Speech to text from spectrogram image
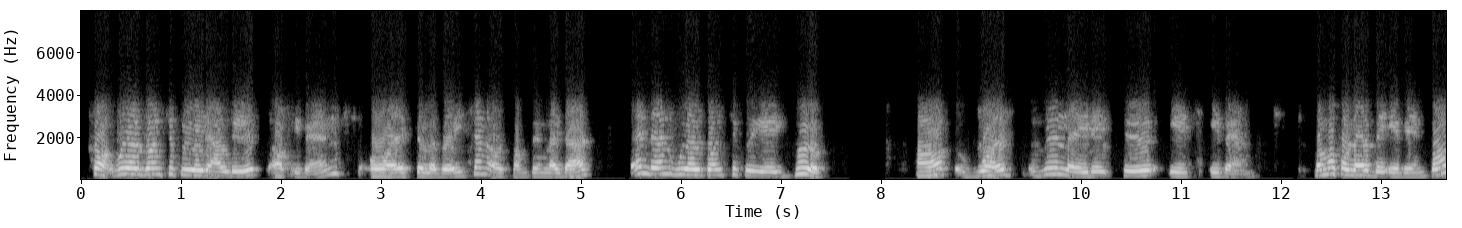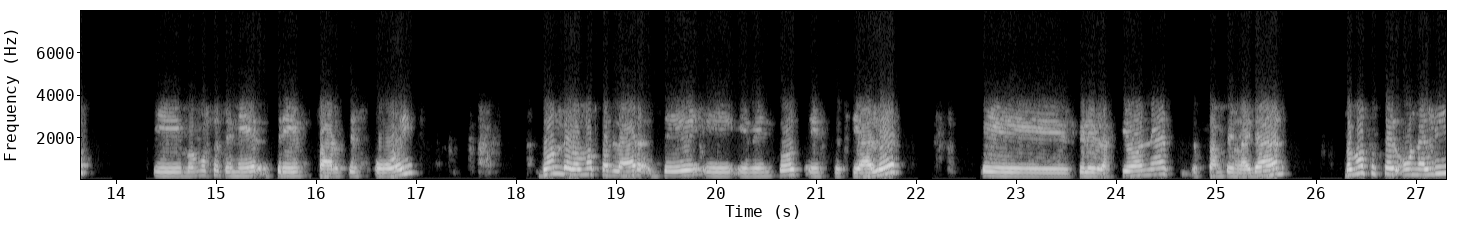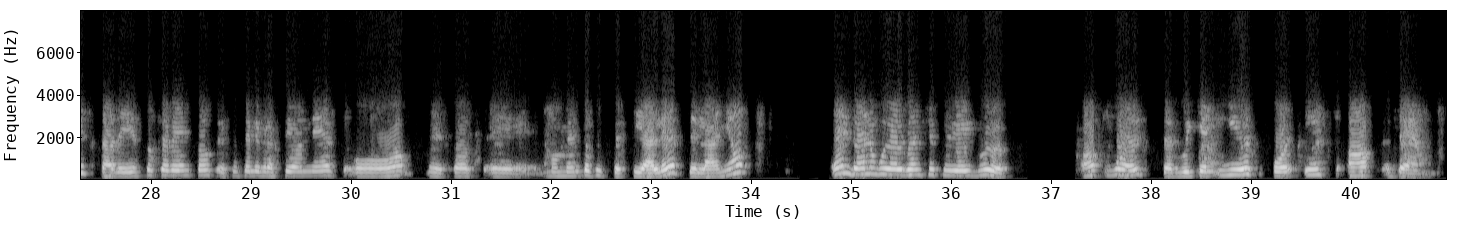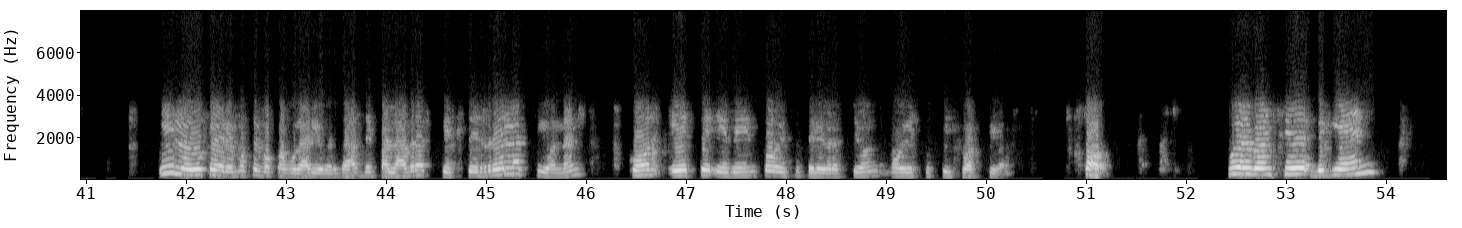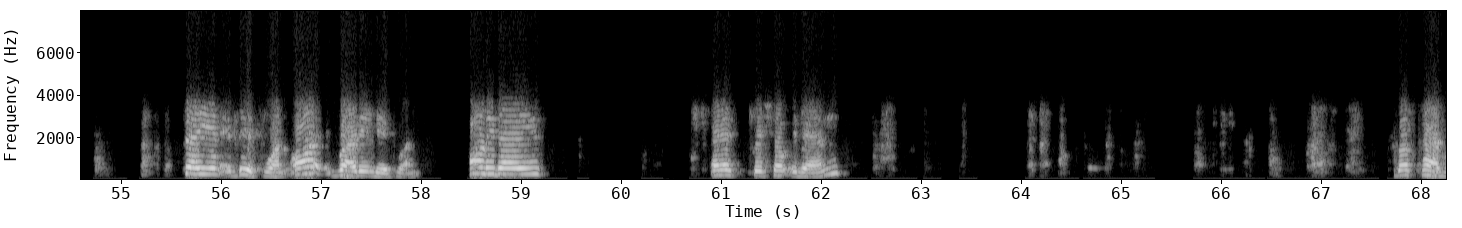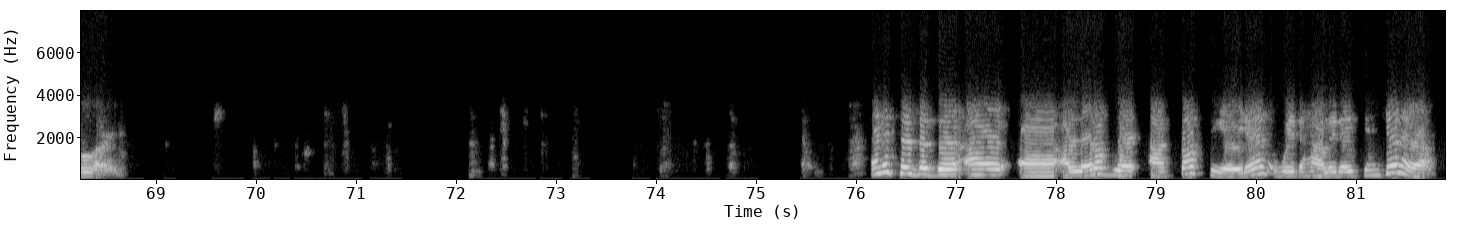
So we are going to create a list of events or a celebration or something like that. And then we are going to create groups of words related to each event. Vamos a hablar de eventos. Eh, vamos a tener tres partes hoy, donde vamos a hablar de eh, eventos especiales, eh, celebraciones, something like that. Vamos a hacer una lista de estos eventos, esas celebraciones o esos eh, momentos especiales del año. And then we are going to create groups of words that we can use for each of them. Y luego crearemos el vocabulario, ¿verdad? De palabras que se relacionan con este evento, esta celebración o esta situación. So, we are going to begin saying this one or writing this one. Holidays and special events. Vocabulary. And it says that there are uh, a lot of words associated with holidays in general.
